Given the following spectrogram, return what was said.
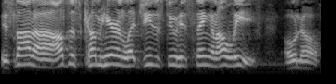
It's not a, I'll just come here and let Jesus do his thing and I'll leave. Oh no.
